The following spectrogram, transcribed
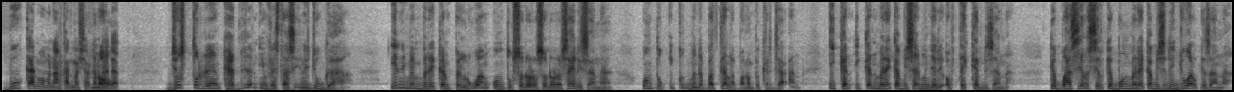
bukan memenangkan masyarakat No. adat? Justru dengan kehadiran investasi ini juga, ini memberikan peluang untuk saudara-saudara saya di sana untuk ikut mendapatkan lapangan pekerjaan. Ikan-ikan mereka bisa menjadi off-taker di sana. Ke hasil-hasil kebun mereka bisa dijual ke sana.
